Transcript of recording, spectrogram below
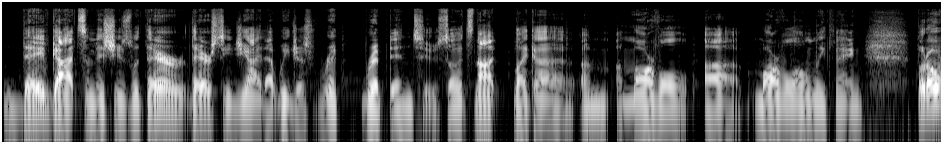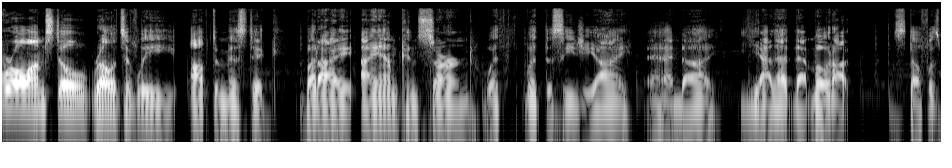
they've got some issues with their their CGI that we just ripped ripped into. So it's not like a a, a Marvel uh Marvel only thing. But overall, I'm still relatively optimistic. But I I am concerned with with the CGI and uh yeah that that MODOK stuff was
